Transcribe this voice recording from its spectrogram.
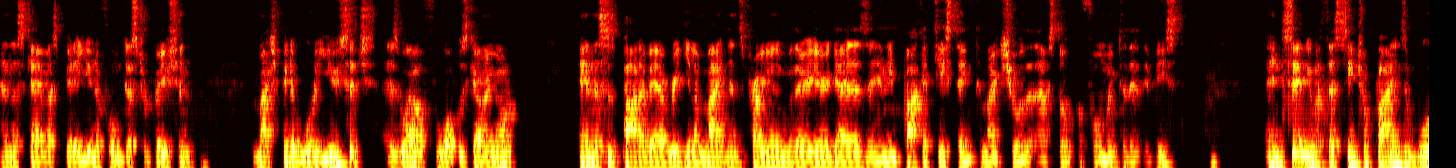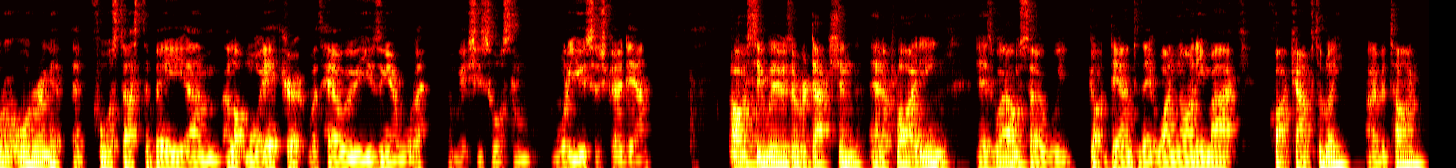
and this gave us better uniform distribution, much better water usage as well for what was going on. And this is part of our regular maintenance program with our irrigators and then bucket testing to make sure that they're still performing to their best. And certainly with the central plains and water ordering, it, it forced us to be um, a lot more accurate with how we were using our water. And we actually saw some water usage go down. Obviously, there was a reduction in applied N as well. So we got down to that 190 mark quite comfortably over time.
